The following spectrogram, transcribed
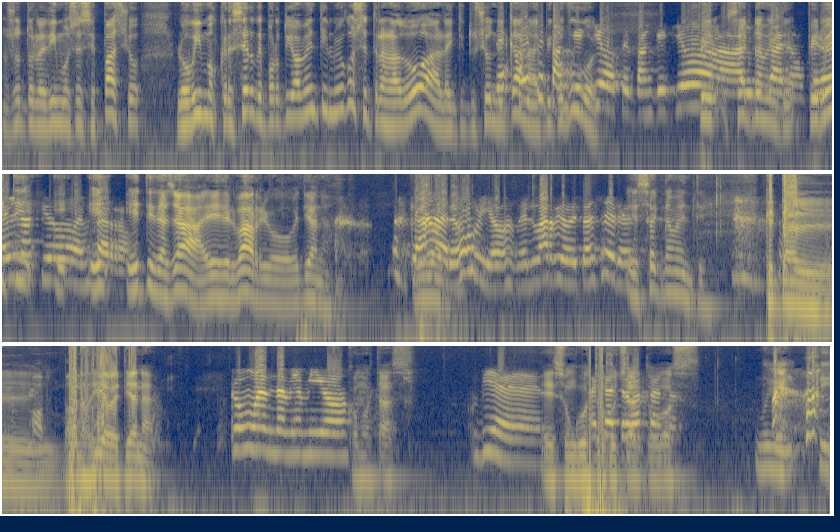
nosotros le dimos ese espacio, lo vimos crecer deportivamente y luego se trasladó a la institución Después decana de se Pico Fútbol. panquequeó, se panquequeó Pero- exactamente, pero, él este, nació eh, en eh, Ferro. este es de allá, es del barrio, Betiana. claro, obvio, del barrio de Talleres. Exactamente. ¿Qué tal? Buenos días, Betiana. ¿Cómo anda, mi amigo? ¿Cómo estás? Bien. Es un gusto Acá escuchar tu voz. Muy bien. Sí,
